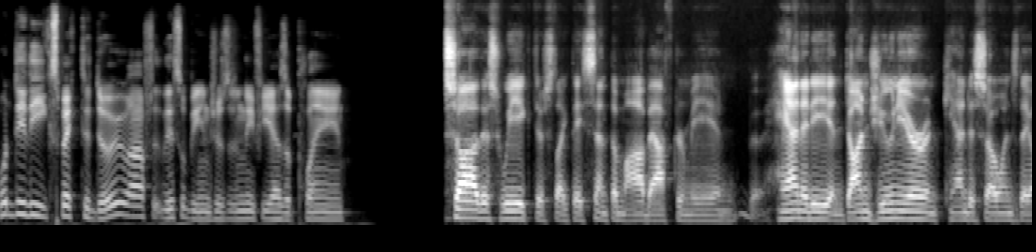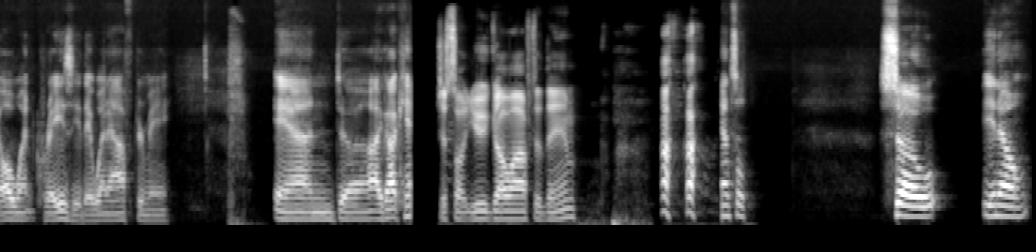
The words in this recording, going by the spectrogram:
What did he expect to do after this? Will be interesting if he has a plan. Saw this week, just like they sent the mob after me, and Hannity and Don Jr. and Candace Owens, they all went crazy. They went after me, and uh, I got canceled. Just like you go after them. canceled. So you know,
